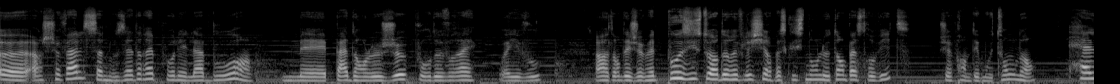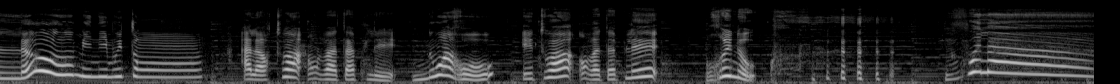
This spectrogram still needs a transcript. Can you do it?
euh, un cheval, ça nous aiderait pour les labours, mais pas dans le jeu pour de vrai, voyez-vous. Alors attendez, je vais mettre pause histoire de réfléchir parce que sinon le temps passe trop vite. Je vais prendre des moutons, non? Hello, mini mouton Alors toi, on va t'appeler Noiro et toi, on va t'appeler Bruno. voilà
